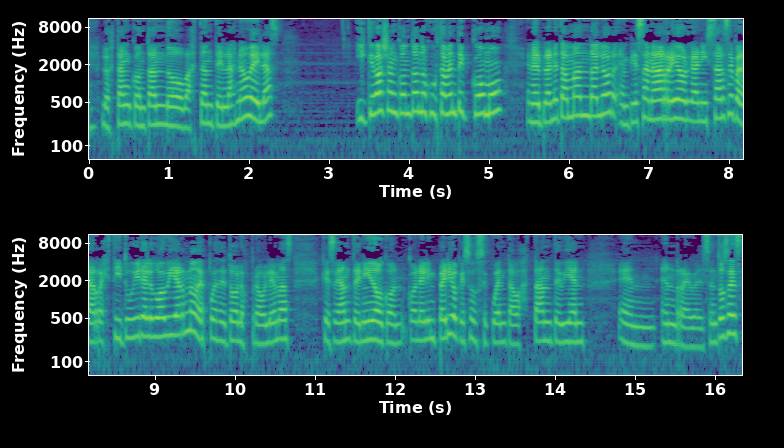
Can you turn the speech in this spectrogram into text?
Sí. lo están contando bastante en las novelas, y que vayan contando justamente cómo en el planeta Mandalor empiezan a reorganizarse para restituir el gobierno después de todos los problemas que se han tenido con, con el imperio, que eso se cuenta bastante bien en, en Rebels. Entonces,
